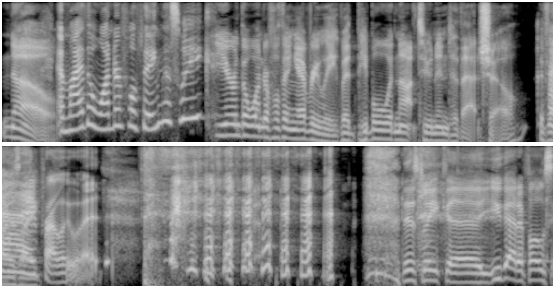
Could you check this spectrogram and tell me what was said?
No. Am I the wonderful thing this week? You're the wonderful thing every week, but people would not tune into that show if I was like, probably would. this week, uh, you got it, folks.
